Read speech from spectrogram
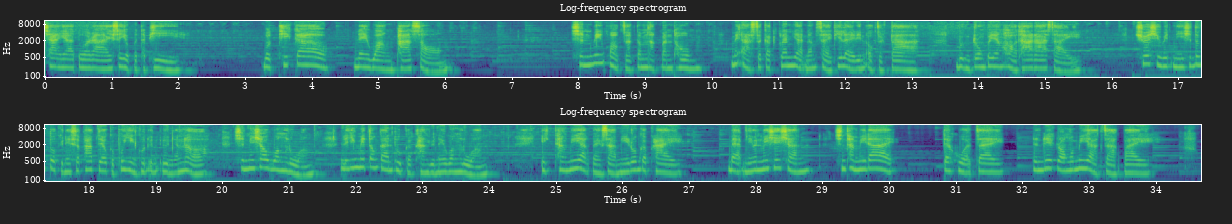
ชายาตัวร้ายสยบปัทภีบทที่ 9 ในวังพาร์สองฉันวิ่งออกจากตำหนักบรรทม ไม่อาจสกัดกลั้นหยาดน้ำใสที่ไหลรินออกจากตา บึ่งตรงไปยังหอทาราใส ช่วยชีวิตนี้ฉันต้องตกอยู่ในสภาพเดียวกับผู้หญิงคนอื่นๆงั้นเหรอ ฉันไม่ชอบวังหลวง และยิ่งไม่ต้องการถูกกักขังอยู่ในวังหลวง อีกทั้งไม่อยากแบ่งสามีร่วมกับใคร แบบนี้มันไม่ใช่ฉัน ฉันทำไม่ได้ แต่หัวใจดันเรียกร้องว่าไม่อยากจากไป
